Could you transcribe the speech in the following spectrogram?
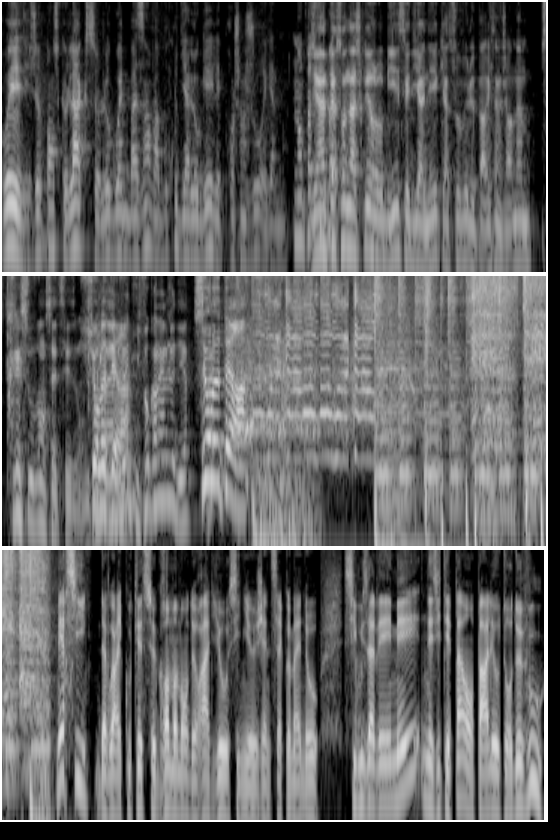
Et Oui. je pense que l'axe Le Guen-Bazin va beaucoup dialoguer les prochains jours également. Non, parce Il y a que un personnage clé, on l'a oublié, c'est Diané qui a sauvé le Paris Saint-Germain très souvent cette saison. Il Sur faut le quand même terrain. Il faut quand même le dire. Sur le terrain. Merci d'avoir écouté ce grand moment de radio signé Eugène Sacomano. Si vous avez aimé, n'hésitez pas à en parler autour de vous,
